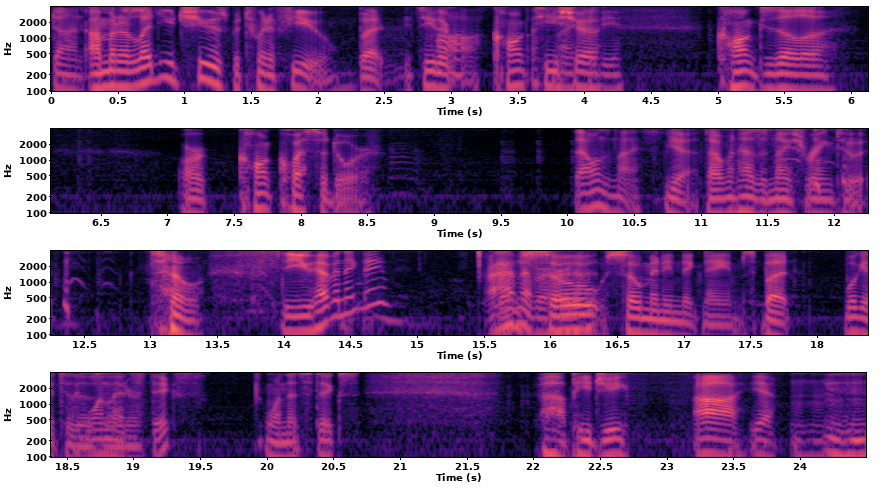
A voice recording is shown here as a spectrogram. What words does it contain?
Done. I'm going to let you choose between a few, but it's either Aw, That's nice Conktisha. Conkzilla, or Conquestador. That one's nice. Yeah, that one has a nice ring to it. So Do you have a nickname? I have so so many nicknames, but we'll get to Like those one later. that sticks. one that sticks. Ah, PG. Ah, yeah. hmm Mm-hmm.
